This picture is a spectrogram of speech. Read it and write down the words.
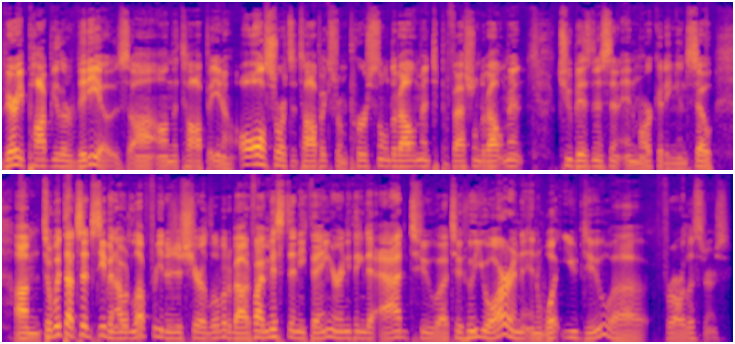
very popular videos videos uh, on the topic, you know, all sorts of topics from personal development to professional development to business and, and marketing. And so, um, so with that said, Stephen, I would love for you to just share a little bit about if I missed anything or anything to add to uh, to who you are and, and what you do uh, for our listeners.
